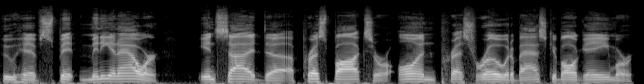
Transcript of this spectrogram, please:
who have spent many an hour inside uh, a press box or on press row at a basketball game or,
